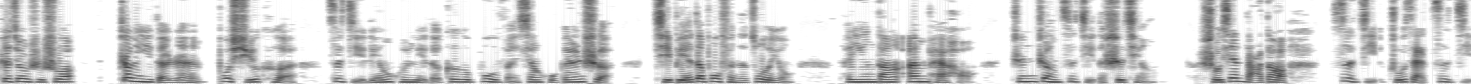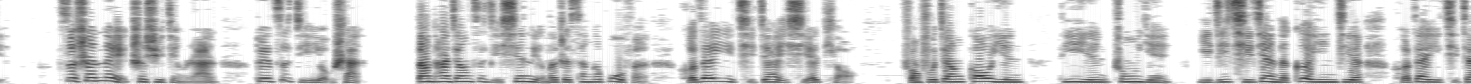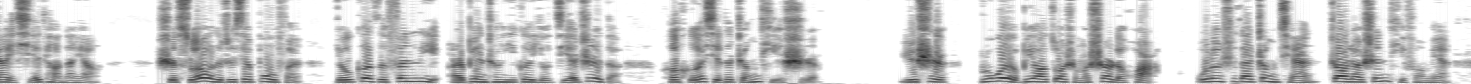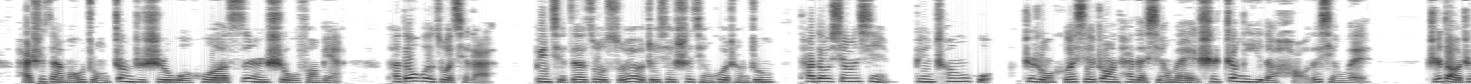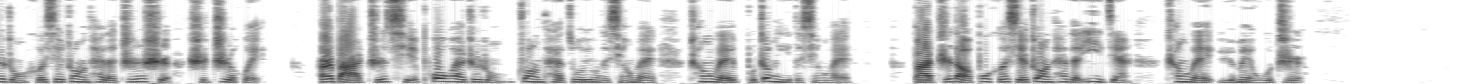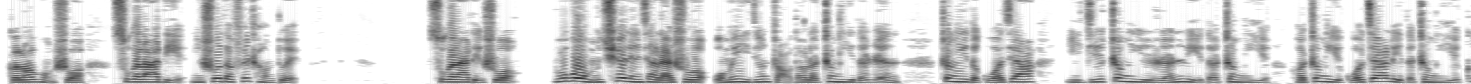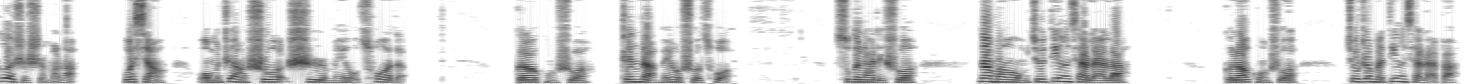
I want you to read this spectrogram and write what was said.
这就是说，正义的人不许可自己灵魂里的各个部分相互干涉，起别的部分的作用。他应当安排好真正自己的事情。”首先达到自己主宰自己，自身内秩序井然，对自己友善。当他将自己心灵的这三个部分合在一起加以协调，仿佛将高音、低音、中音以及其间的各音阶合在一起加以协调那样，使所有的这些部分由各自分立而变成一个有节制的和和谐的整体时，于是如果有必要做什么事儿的话。无论是在挣钱、照料身体方面，还是在某种政治事务或私人事务方面，他都会做起来，并且在做所有这些事情过程中，他都相信并称呼这种和谐状态的行为是正义的好的行为。指导这种和谐状态的知识是智慧，而把直起破坏这种状态作用的行为称为不正义的行为，把指导不和谐状态的意见。称为愚昧无知。格劳孔说：“苏格拉底，你说的非常对。”苏格拉底说：“如果我们确定下来说，我们已经找到了正义的人、正义的国家，以及正义人里的正义和正义国家里的正义各是什么了，我想我们这样说是没有错的。”格劳孔说：“真的没有说错。”苏格拉底说：“那么我们就定下来了。”格劳孔说：“就这么定下来吧。”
